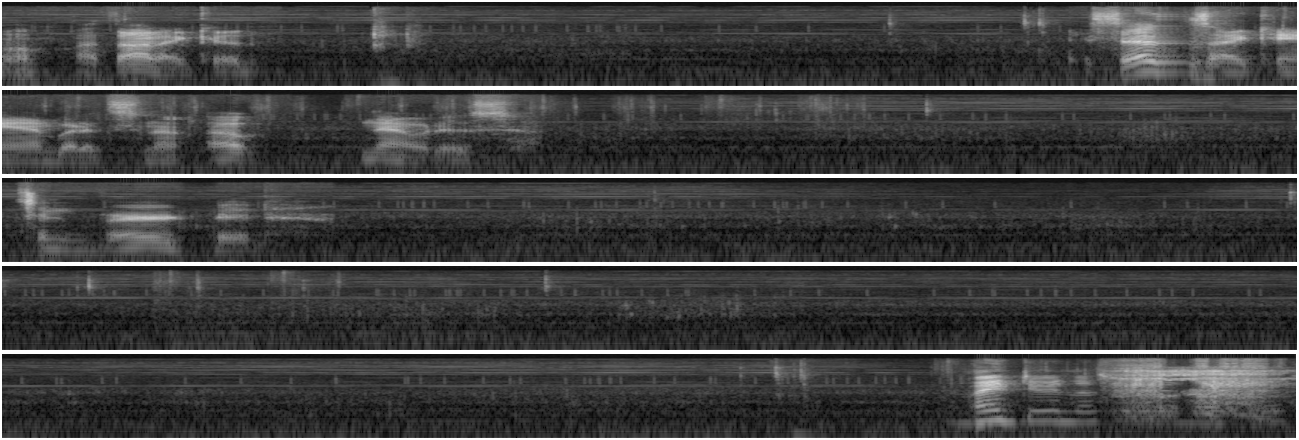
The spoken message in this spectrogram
Well, I thought I could. It says I can, but it's not. Oh, now it is. It's inverted. I doing this with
